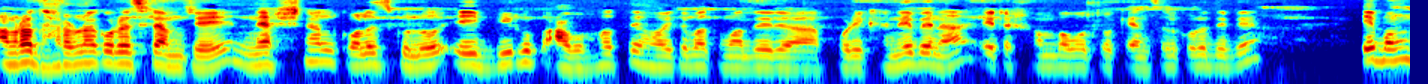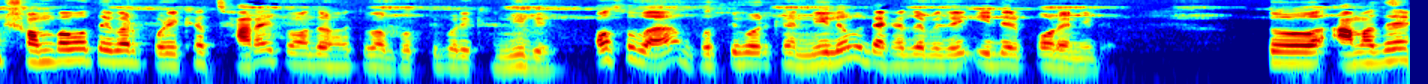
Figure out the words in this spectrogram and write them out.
আমরা ধারণা করেছিলাম যে ন্যাশনাল কলেজগুলো এই বিরূপ আবহাওয়াতে হয়তোবা তোমাদের আহ, পরীক্ষা নেবে না এটা সম্ভবত ক্যান্সেল করে দিবে এবং সম্ভবত এবার পরীক্ষা ছাড়াই তোমাদের হয়তোবা ভর্তি পরীক্ষা নিবে অথবা ভর্তি পরীক্ষা নিলেও দেখা যাবে যে ঈদের পরে নিবে। তো আমাদের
